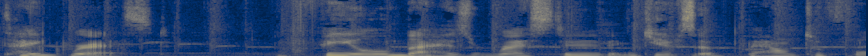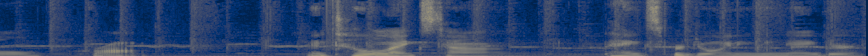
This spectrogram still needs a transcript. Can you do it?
Take rest. A field that has rested gives a bountiful crop. Until next time, thanks for joining me, neighbor.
